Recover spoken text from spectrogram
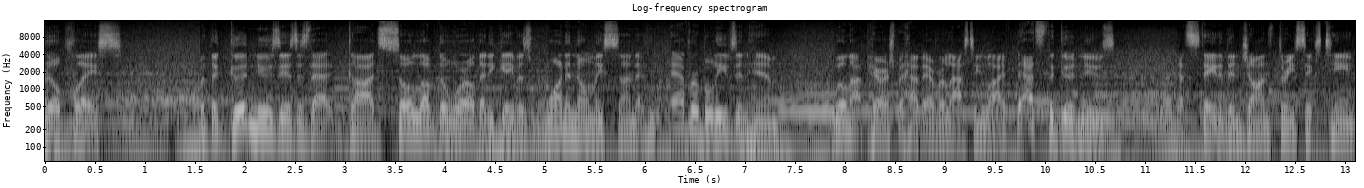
real place. But the good news is, is that God so loved the world that he gave his one and only Son, that whoever believes in him will not perish but have everlasting life. That's the good news. That's stated in John 3:16.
